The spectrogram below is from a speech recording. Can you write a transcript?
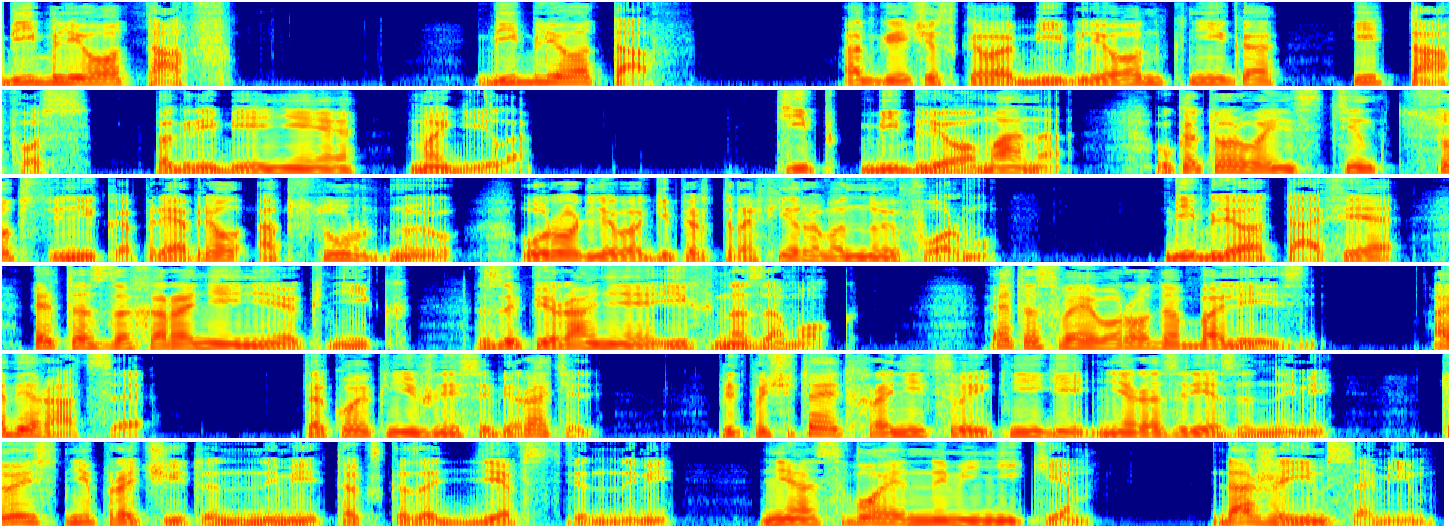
Библиотаф. Библиотаф. От греческого библион – книга и тафос – погребение, могила. Тип библиомана, у которого инстинкт собственника приобрел абсурдную, уродливо гипертрофированную форму. Библиотафия – это захоронение книг, запирание их на замок. Это своего рода болезнь, аберрация. Такой книжный собиратель предпочитает хранить свои книги неразрезанными, то есть непрочитанными, так сказать, девственными, не освоенными никем, даже им самим.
